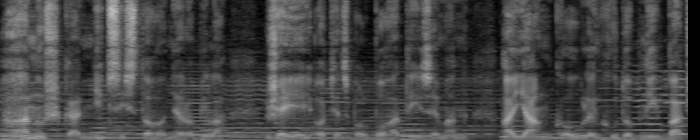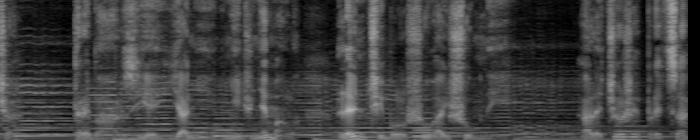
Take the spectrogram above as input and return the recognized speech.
Hanuška nič si z toho nerobila, že jej otec bol bohatý zeman a Jankov len chudobný bača. Trebárs jej Janík nič nemal, len či bol šuhaj šumný. Ale čože predsa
